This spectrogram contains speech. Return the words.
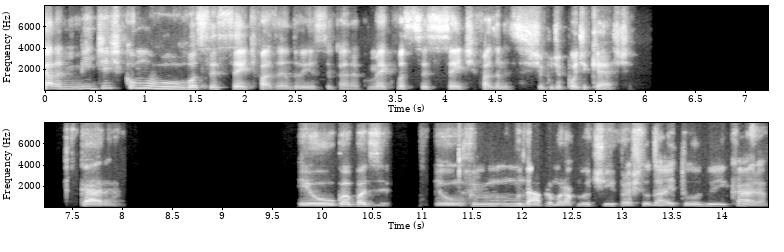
Cara, me diz como você se sente fazendo isso, cara. Como é que você se sente fazendo esse tipo de podcast? Cara, eu, como posso dizer? Eu fui mudar pra morar com meu tio, pra estudar e tudo, e, cara,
